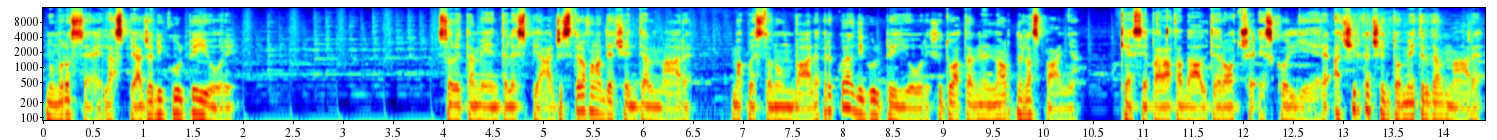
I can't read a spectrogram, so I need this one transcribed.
Numero 6. La spiaggia di Gulpiyuri. Solitamente le spiagge si trovano adiacenti al mare, ma questo non vale per quella di Gulpeyuri, situata nel nord della Spagna, che è separata da alte rocce e scogliere a circa 100 metri dal mare.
